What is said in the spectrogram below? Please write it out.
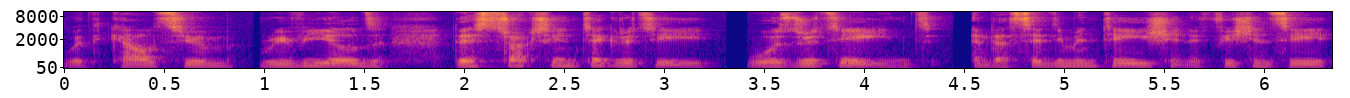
with calcium revealed their structure integrity was retained and that sedimentation efficiency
